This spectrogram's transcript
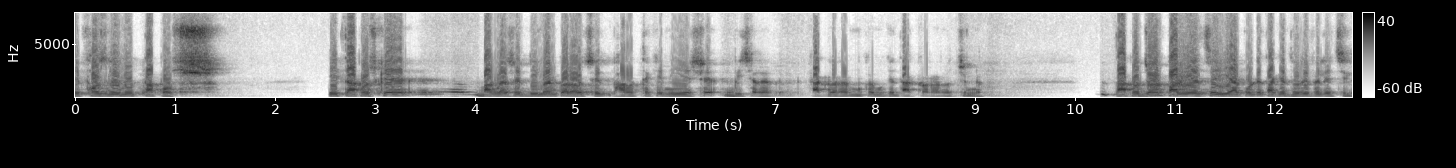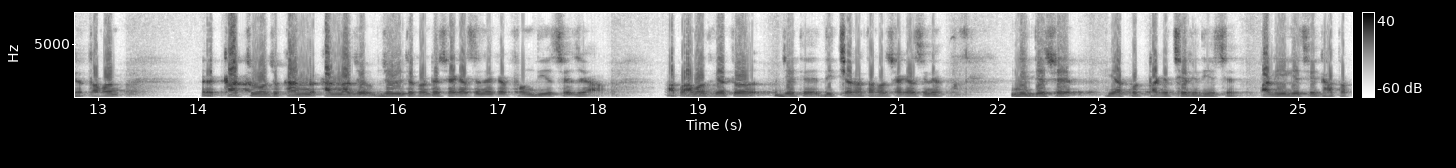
এই ফজলিনুর তাপস। এই তাপসকে বাংলাদেশের ডিমান্ড করা উচিত ভারত থেকে নিয়ে এসে বিচারের কাঠগড়ার মুখে মুখে দাঁড় করানোর জন্য। তারপর যখন পালিয়েছে এয়ারপোর্টে তাকে ধরে ফেলেছিল, তখন কাকচুমচ কান্না জড়িত কণ্ঠে শেখ হাসিনাকে ফোন দিয়েছে যে আমাদেরকে তো যেতে দিচ্ছে না। তখন শেখ হাসিনা নির্দেশে এয়ারপোর্টটাকে ছেড়ে দিয়েছে, পালিয়ে গেছে ঘাতক।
